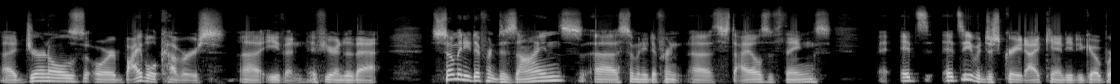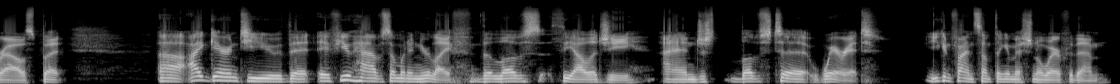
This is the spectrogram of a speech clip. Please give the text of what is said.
uh, journals, or Bible covers, uh, even if you're into that so many different designs, uh, so many different uh, styles of things. It's it's even just great eye candy to go browse. But uh, I guarantee you that if you have someone in your life that loves theology and just loves to wear it, you can find something in missional wear for them.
